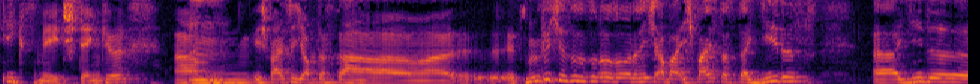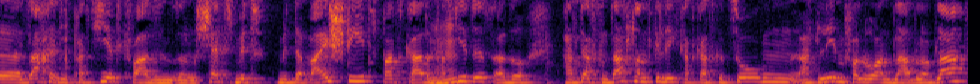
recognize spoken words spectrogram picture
X-Mage denke. Ähm, mhm. Ich weiß nicht, ob das da äh, jetzt möglich ist oder so oder nicht, aber ich weiß, dass da jedes äh, jede Sache, die passiert, quasi in so einem Chat mit, mit dabei steht, was gerade mhm. passiert ist. Also hat das und das Land gelegt, hat gerade gezogen, hat Leben verloren, bla bla bla.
